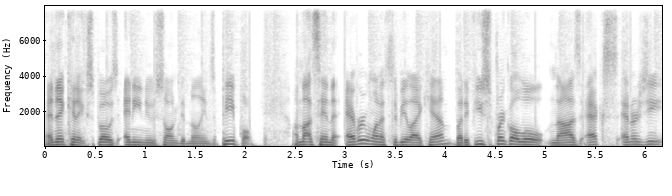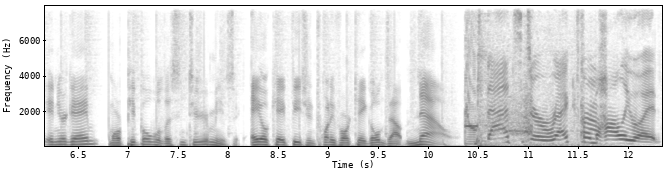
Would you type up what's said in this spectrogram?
and then can expose any new song to millions of people. I'm not saying that everyone has to be like him, but if you sprinkle a little Nas X energy in your game, more people will listen to your music. AOK featuring 24kGoldn's out now. That's direct from Hollywood.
